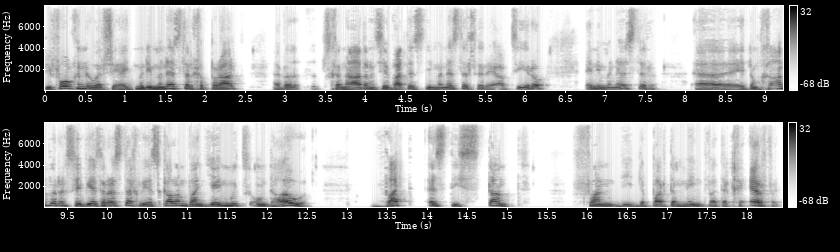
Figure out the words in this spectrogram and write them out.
die volgende oor sê, hy het met die minister gepraat. Hy wil genader en sê wat is die minister se reaksie hierop? En die minister uh het hom geantwoord en sê wees rustig, wees kalm want jy moet onthou wat is die stand van die departement wat ek geërf het.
